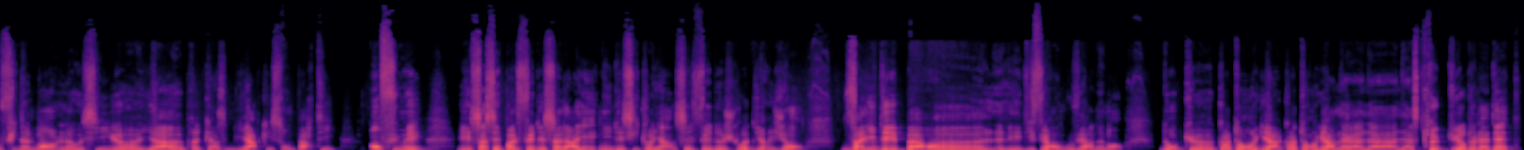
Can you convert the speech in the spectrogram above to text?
où finalement, là aussi, il y a près de 15 milliards qui sont partis en fumée. Et ça, ce n'est pas le fait des salariés ni des citoyens, c'est le fait de choix de dirigeants validés par euh, les différents gouvernements. Donc, euh, quand, on regarde, quand on regarde la, structure de la dette,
